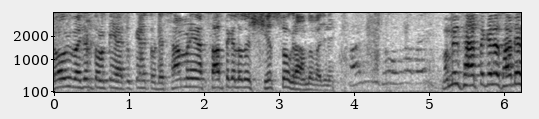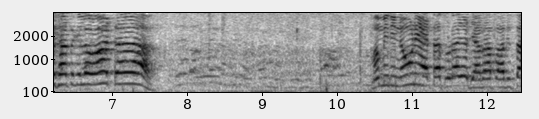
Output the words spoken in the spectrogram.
ਲੋ ਵੀ ਵਜਨ ਤੋਲ ਕੇ ਆ ਚੁੱਕਿਆ ਹੈ। ਤੁਹਾਡੇ ਸਾਹਮਣੇ ਆ 7 ਕਿਲੋ ਤੇ 600 ਗ੍ਰਾਮ ਦਾ ਵਜਨ ਹੈ। ਮੰਮੀ 7 ਕਿਲੋ 7.5 ਕਿਲੋ ਆਟਾ ਮੰਮੀ ਦੀ ਨੌਂ ਨੇ ਆਟਾ ਥੋੜਾ ਜਿਹਾ ਜ਼ਿਆਦਾ ਪਾ ਦਿੱਤਾ।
